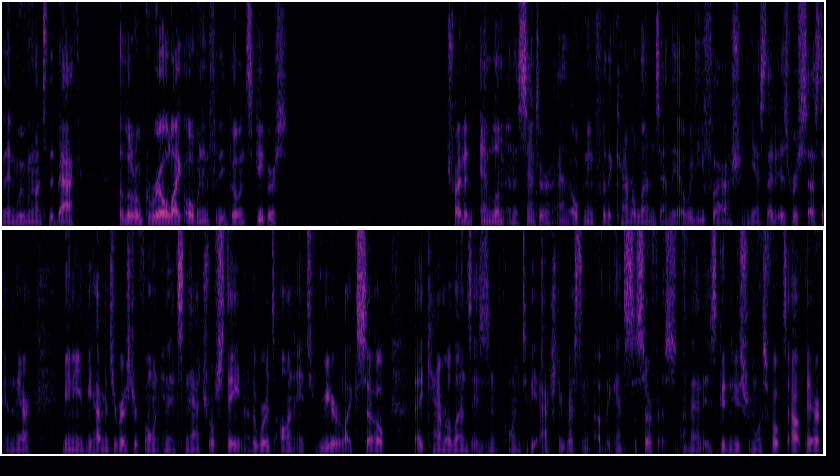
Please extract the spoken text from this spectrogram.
And then moving on to the back, the little grill-like opening for the built-in speakers. Trident emblem in the center and the opening for the camera lens and the LED flash. And yes, that is recessed in there, meaning if you happen to rest your phone in its natural state, in other words, on its rear like so, that camera lens isn't going to be actually resting up against the surface. And that is good news for most folks out there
